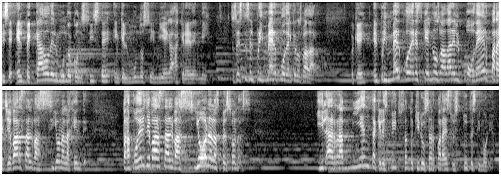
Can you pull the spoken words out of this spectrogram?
Dice, el pecado del mundo consiste en que el mundo se niega a creer en mí. Entonces este es el primer poder que nos va a dar. ¿ok? El primer poder es que Él nos va a dar el poder para llevar salvación a la gente. Para poder llevar salvación a las personas. Y la herramienta que el Espíritu Santo quiere usar para eso es tu testimonio.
